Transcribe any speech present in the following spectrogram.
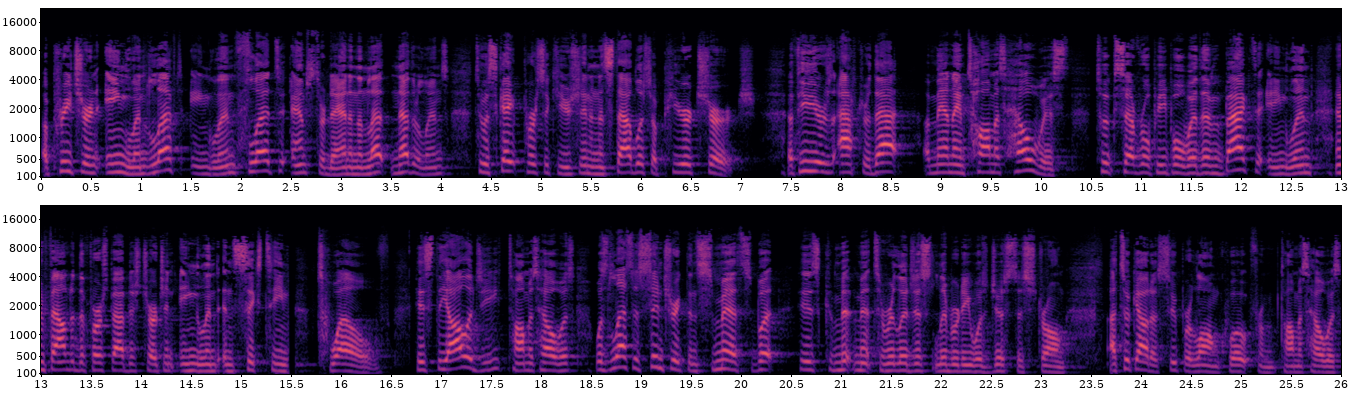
a preacher in England, left England, fled to Amsterdam and the Netherlands to escape persecution and establish a pure church. A few years after that, a man named Thomas Helwys took several people with him back to England and founded the First Baptist Church in England in 1612. His theology, Thomas Helwys, was less eccentric than Smith's, but his commitment to religious liberty was just as strong. I took out a super long quote from Thomas Helwys.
